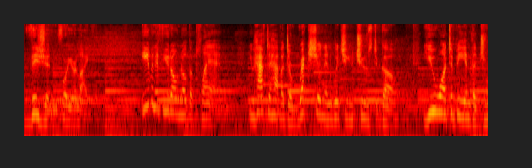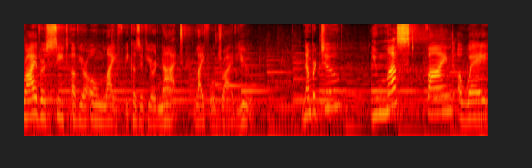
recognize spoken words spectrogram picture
vision for your life. Even if you don't know the plan, you have to have a direction in which you choose to go. You want to be in the driver's seat of your own life because if you're not, life will drive you. Number two, you must find a way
